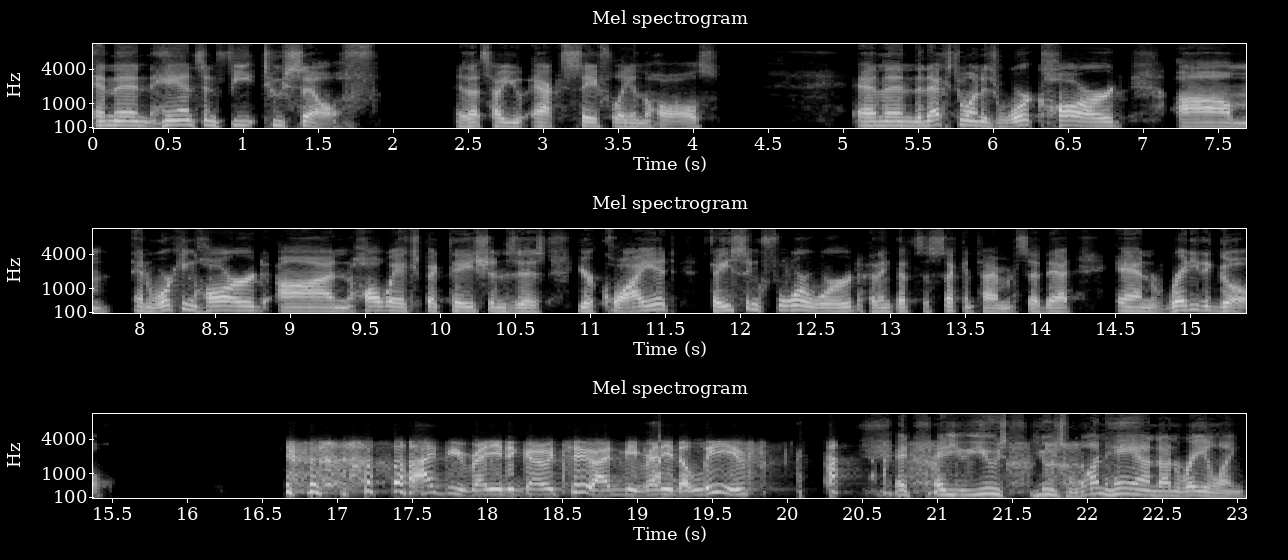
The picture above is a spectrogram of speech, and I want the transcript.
and then hands and feet to self. And that's how you act safely in the halls. And then the next one is work hard. Um, and working hard on hallway expectations is you're quiet, facing forward. I think that's the second time it said that, and ready to go. I'd be ready to go too. I'd be ready to leave. And, and you use use one hand on railing.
